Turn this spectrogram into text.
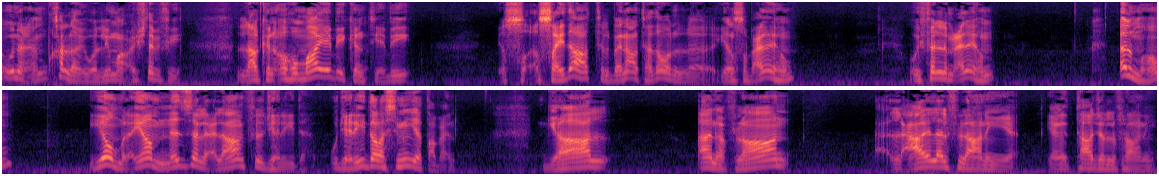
ونعم خله يولي ما إيش تبي فيه؟ لكن هو ما يبيك أنت يبي الصيدات البنات هذول ينصب عليهم. ويفلم عليهم. المهم يوم من الأيام نزل إعلان في الجريدة وجريدة رسمية طبعا. قال أنا فلان العائلة الفلانية يعني التاجر الفلاني.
